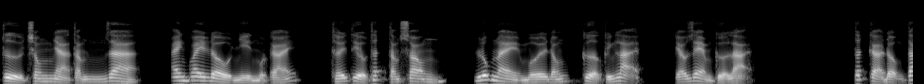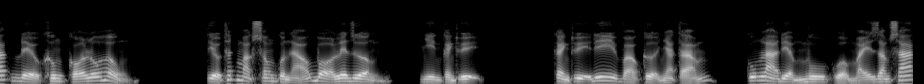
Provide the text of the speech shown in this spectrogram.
từ trong nhà tắm ra, anh quay đầu nhìn một cái, thấy tiểu thất tắm xong, lúc này mới đóng cửa kính lại, kéo rèm cửa lại. Tất cả động tác đều không có lỗ hổng. Tiểu thất mặc xong quần áo bò lên giường, nhìn cảnh thụy. Cảnh thụy đi vào cửa nhà tắm, cũng là điểm mù của máy giám sát,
